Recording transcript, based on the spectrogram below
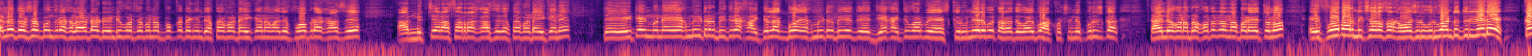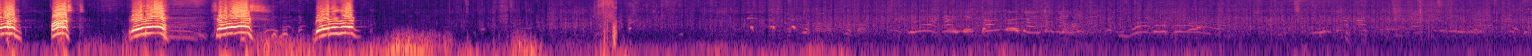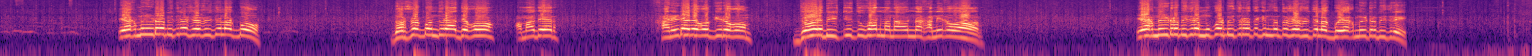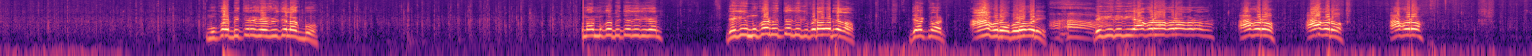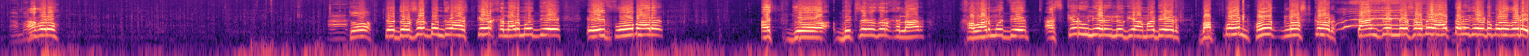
Hello দর্শক বন্ধুরা, খেলাটা টোয়েন্টি ফোর সেভেনের পক্ষ থেকে দেখতে পাটা এখানে মাঝে ফোপ রাখা আছে আর মিক্সচার আচার রাখা আছে, দেখতে পাটা এখানে তো এইটাই মানে এক মিনিটের ভিতরে খাইতে লাগবো, এক মিনিটের ভিতরে যে- খাইতে পারব আজকে রুনে দেবো তারা দেওয়াইবো, আকর্ষণীয় পুরস্কার। তাই এখন আমরা কথাটা না চলো, এই ফোপ আর মিক্সার আচার খাওয়া শুরু করি। ওয়ান টু থ্রি রেডে কামান ফার্স্ট রেডে সাবাস! ভেরি গুড এক মিনিটের ভিতরে শেষ হইতে লাগবো। দর্শক বন্ধুরা দেখো আমাদের খানিটা দেখো কীরকম। ঝড় বৃষ্টি তুফান মানাও না খানি খাওয়ার। এক মিনিটের ভিতরে মুখের ভিতরে থেকে কিন্তু শেষ হইতে লাগবো এক মিনিটের ভিতরে। মুখের ভিতরে শেষ হইতে লাগবো। আমার মুখের ভিতরে দেখি দেখি মুখের ভিতরে দেখি বরাবর দেখো। জটপট। আ করো বড় করি। দেখি দেখি আ করো আ করো আ করো আ করো আ করো আ করো। করো। তো তো দর্শক বন্ধুরা আজকের খেলার মধ্যে এই ফব আর মিক্সার খেলার খাওয়ার মধ্যে আজকের উনিয়ার হইল গিয়ে আমাদের বাপ্পন হোক লস্কর তার জন্য সবাই হাততালি দিয়ে একটু বড় করে।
